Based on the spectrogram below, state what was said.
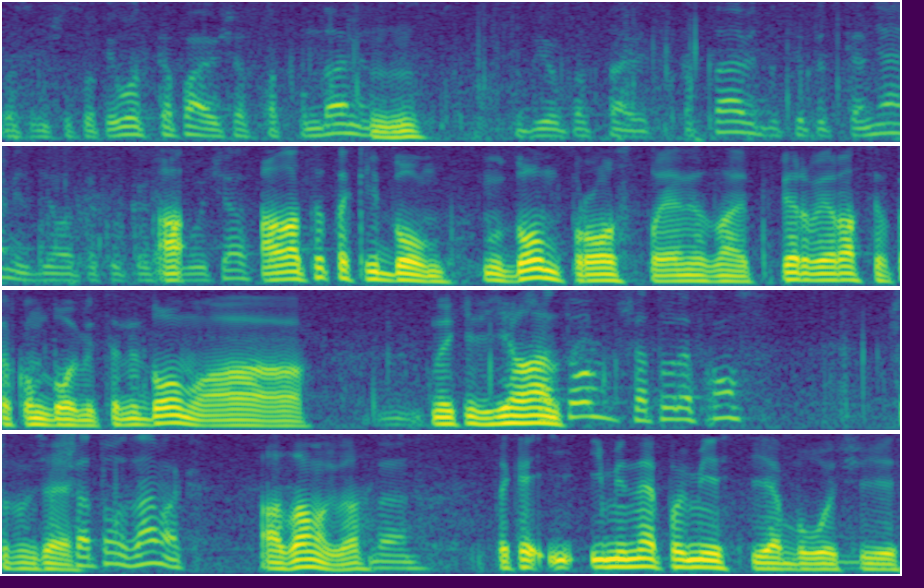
8600. И вот копаю сейчас под фундамент, Угу. чтобы его поставить. Поставить, досыпать камнями, сделать такой А, красивый участок. а це такий дом. Ну, дом просто, я не знаю. Перший раз я в такому домі. Це не дом, а ну якийсь гігант. Шато, Шато Ла Франс. Що це означає? Шато замок. А, замок, так? Да? Да. Таке і- іменне помістя було чи є.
